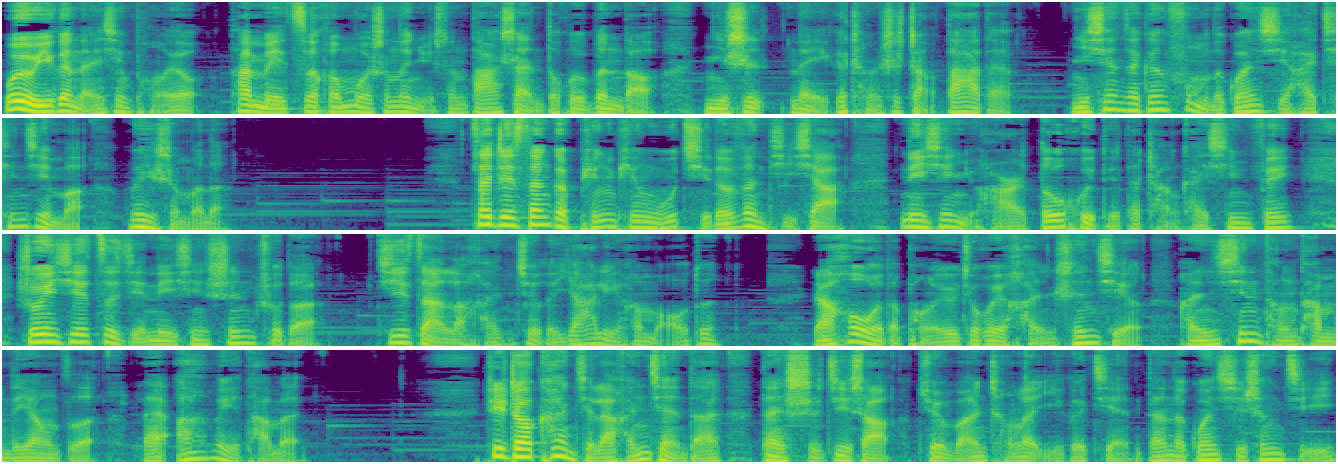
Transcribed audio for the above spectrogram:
我有一个男性朋友，他每次和陌生的女生搭讪，都会问到：“你是哪个城市长大的？你现在跟父母的关系还亲近吗？为什么呢？”在这三个平平无奇的问题下，那些女孩都会对他敞开心扉，说一些自己内心深处的积攒了很久的压力和矛盾，然后我的朋友就会很深情、很心疼他们的样子来安慰他们。这招看起来很简单，但实际上却完成了一个简单的关系升级，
